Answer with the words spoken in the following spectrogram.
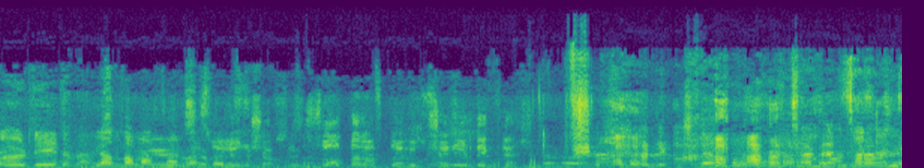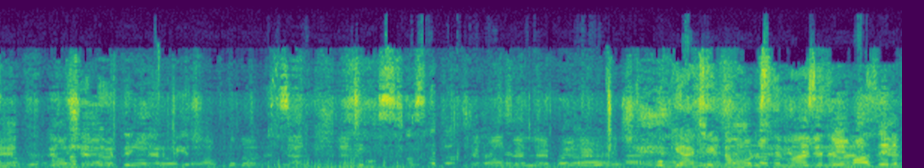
Ördeğe de ver. Yanında mantar var. Napolyon'un şapkası. Sol tarafta öpüşen ördekler. Semazenler dönüyor. O gerçekten orası semazene var. Mazeri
